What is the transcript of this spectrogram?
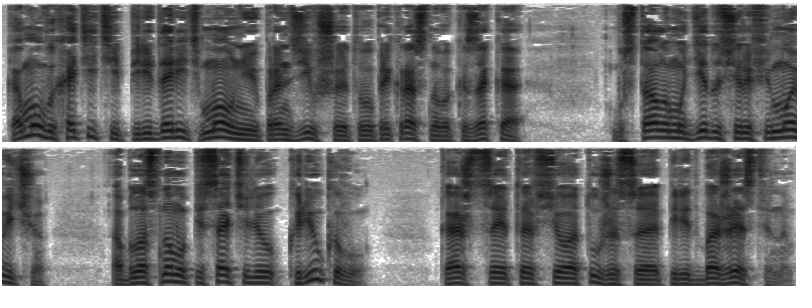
Кому вы хотите передарить молнию, пронзившую этого прекрасного казака? Усталому деду Серафимовичу? Областному писателю Крюкову? Кажется, это все от ужаса перед божественным.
